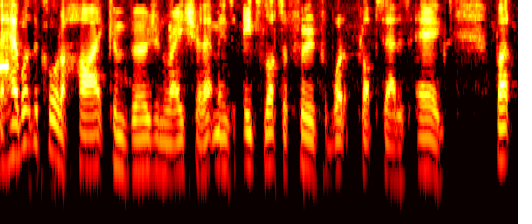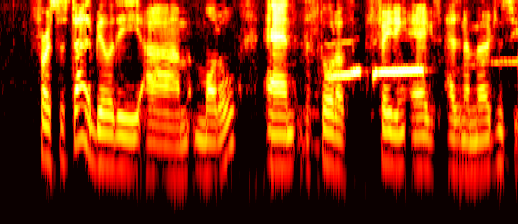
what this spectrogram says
they have what they call a high conversion ratio. That means it eats lots of food for what it plops out as eggs. But for a sustainability um, model and the thought of feeding eggs as an emergency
